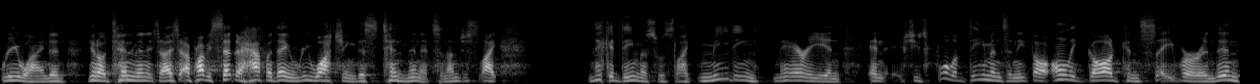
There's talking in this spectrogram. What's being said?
rewind. And, you know, 10 minutes. I, I probably sat there half a day rewatching this 10 minutes. And I'm just like, Nicodemus was like meeting Mary, and, and she's full of demons, and he thought only God can save her. And then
